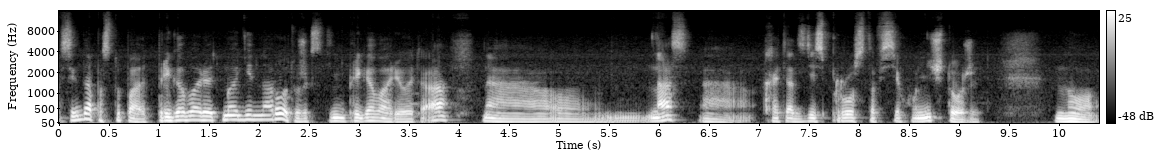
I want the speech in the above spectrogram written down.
всегда поступают. Приговаривают мы один народ, уже, кстати, не приговаривают, а, а нас а, хотят здесь просто всех уничтожить. Но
